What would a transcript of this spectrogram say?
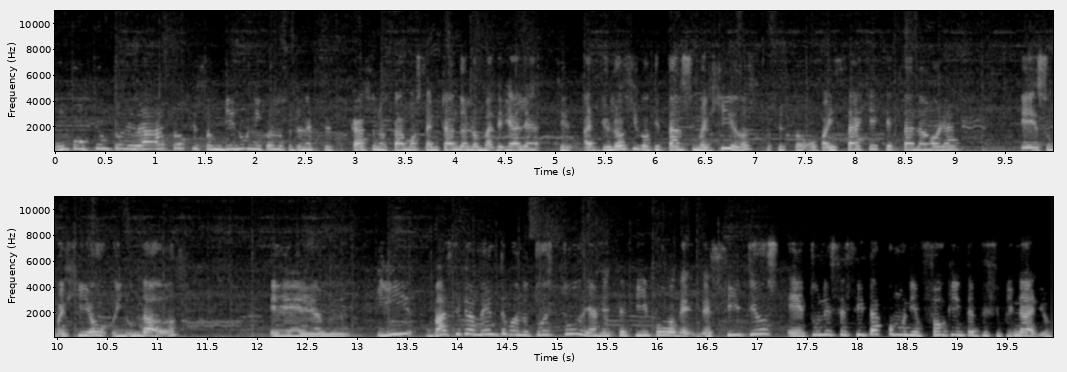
un conjunto de datos que son bien únicos. Nosotros en este caso nos estamos centrando en los materiales arqueológicos que están sumergidos, ¿no es cierto?, o paisajes que están ahora sumergidos o inundados. Y básicamente cuando tú estudias este tipo de, sitios, eh, tú necesitas como un enfoque interdisciplinario,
